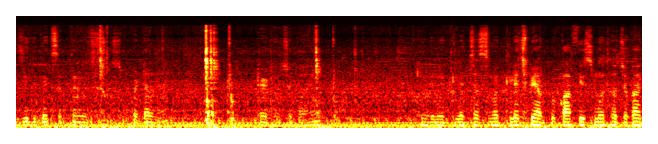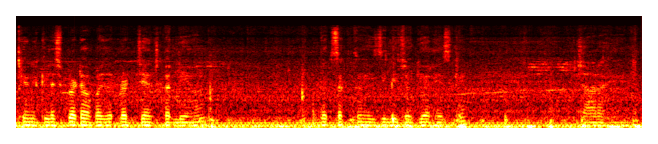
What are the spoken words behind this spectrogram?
इजीली देख सकते हैं पेटल है। टाइट हो चुका है। क्योंकि क्लच क्लच भी आपको काफ़ी स्मूथ हो चुका है, क्योंकि क्लच प्लेट और प्लेट चेंज कर लिए हम। आप देख सकते हैं इजीली जो गियर है इसके, जा रहे हैं।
